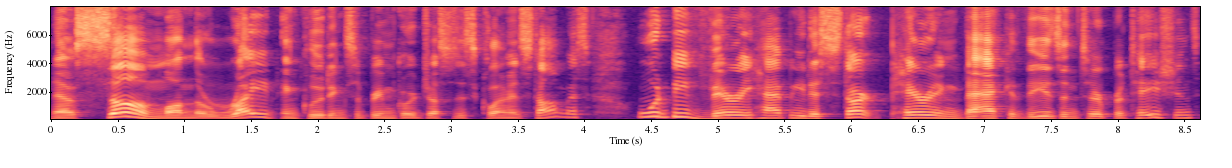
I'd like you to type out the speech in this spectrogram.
Now some on the right, including Supreme Court Justice Clarence Thomas, would be very happy to start paring back these interpretations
